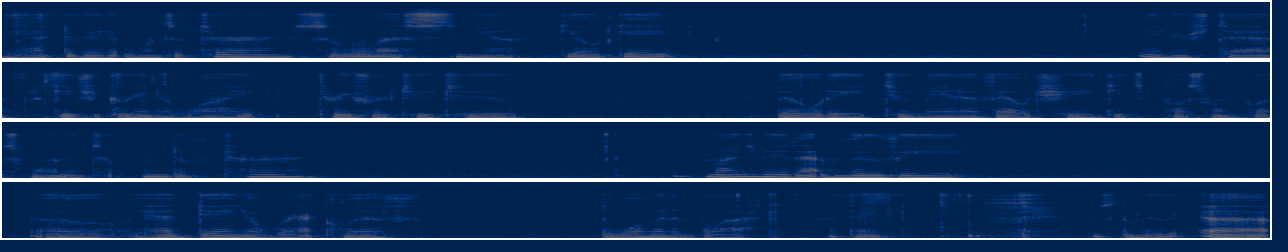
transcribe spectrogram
Only activate it once a turn. Selesnya Guildgate. Enters tapped, gives you green or white. 3 for 2 2. Ability 2 mana, Veiled Shade gets plus 1 plus 1 until end of turn. Reminds me of that movie. Oh, it had Daniel Radcliffe. The Woman in Black, I think. It Was the movie. Uh,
